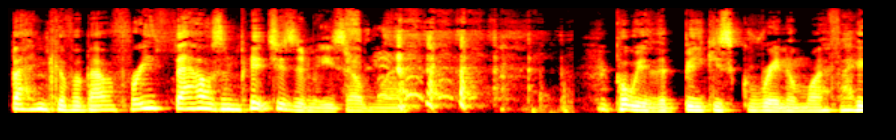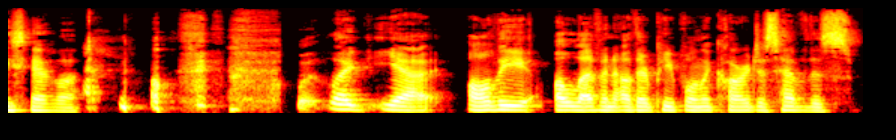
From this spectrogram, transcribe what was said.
bank of about three thousand pictures of me somewhere. Probably the biggest grin on my face ever. Like, yeah, all the 11 other people in the car just have this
